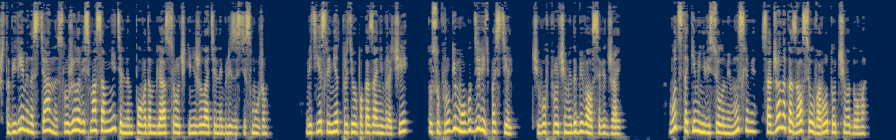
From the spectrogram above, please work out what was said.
что беременность Анны служила весьма сомнительным поводом для отсрочки нежелательной близости с мужем. Ведь если нет противопоказаний врачей, то супруги могут делить постель, чего, впрочем, и добивался Виджай. Вот с такими невеселыми мыслями Саджан оказался у ворот отчего дома,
